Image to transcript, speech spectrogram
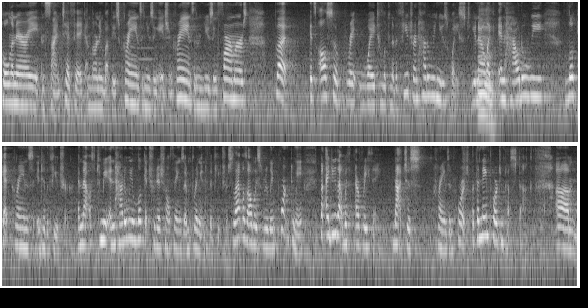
culinary and scientific and learning about these grains and using ancient grains and using farmers, but it's also a great way to look into the future and how do we use waste you know mm. like and how do we look at grains into the future? And that was to me and how do we look at traditional things and bring it into the future? So that was always really important to me but i do that with everything not just grains and porridge but the name porridge and puff stuck um,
